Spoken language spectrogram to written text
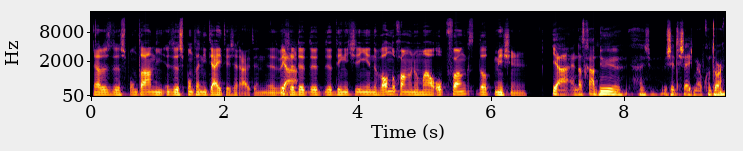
Ja, dus de, de spontaniteit is eruit. En de, weet Ja. je, de, de, de dingetjes die je in de wandelgangen normaal opvangt, dat mis je nu. Ja, en dat gaat nu. ja, we zitten steeds meer op kantoor.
